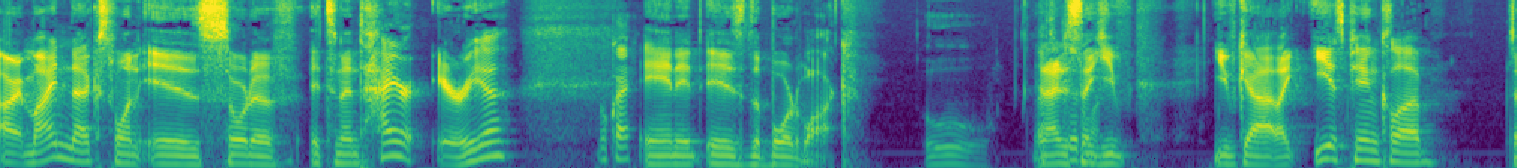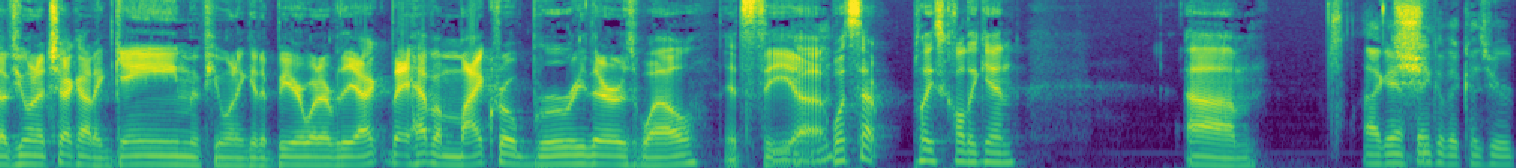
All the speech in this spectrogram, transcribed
all right, my next one is sort of it's an entire area, okay. and it is the boardwalk. Ooh, and I just think you've you've got like ESPN Club. So if you want to check out a game, if you want to get a beer, whatever they they have a micro brewery there as well. It's the uh, what's that place called again? Um, I can't think of it because you're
